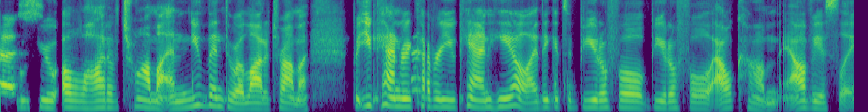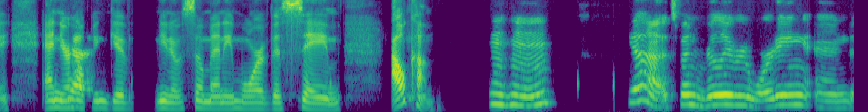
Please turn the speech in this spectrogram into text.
yes through a lot of trauma. And you've been through a lot of trauma, but you can recover, you can heal. I think it's a beautiful, beautiful outcome, obviously. And you're helping give, you know, so many more of the same outcome. mm-hmm yeah it's been really rewarding and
